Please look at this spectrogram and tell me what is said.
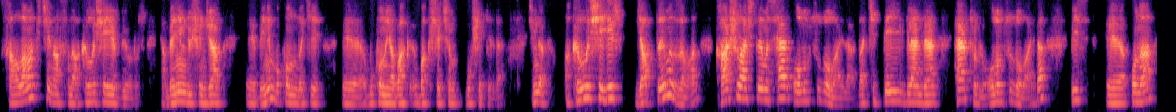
sağlamak için aslında akıllı şehir diyoruz. Yani benim düşüncem, e, benim bu konudaki e, bu konuya bak, bakış açım bu şekilde. Şimdi akıllı şehir yaptığımız zaman karşılaştığımız her olumsuz olaylarda, kitleyi ilgilendiren her türlü olumsuz olayda biz e, ona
